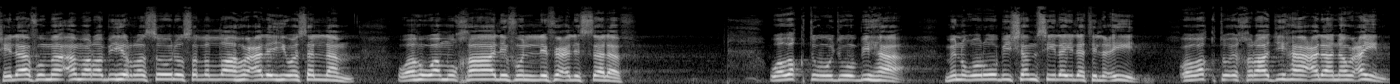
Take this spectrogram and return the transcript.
خلاف ما أمر به الرسول صلى الله عليه وسلم وهو مخالف لفعل السلف. ووقت وجوبها من غروب شمس ليلة العيد ووقت إخراجها على نوعين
